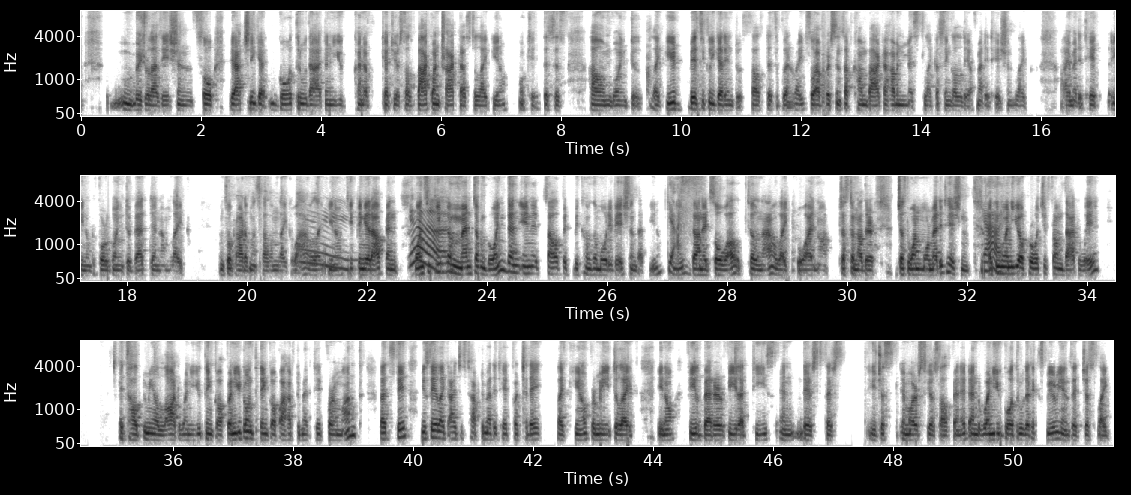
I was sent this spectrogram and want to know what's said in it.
visualizations. So you actually get go through that and you kind of get yourself back on track as to like you know okay this is how I'm going to like you basically get into self-discipline, right? So ever since I've come back, I haven't missed like a single day of meditation. Like I meditate, you know, before going to bed, and I'm like, I'm so proud of myself. I'm like, wow, like you know, keeping it up. And once you keep the momentum going, then in itself it becomes a motivation that you know Yes. you've done it so well till now. Like why not just another, just one more meditation? Yeah. I think when you approach it from that way, it's helped me a lot when you think of when you don't think of I have to meditate for a month, let's say, you say like I just have to meditate for today. Like, you know, for me to like, you know, feel better, feel at peace. And there's there's you just immerse yourself in it. And when you go through that experience, it just like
